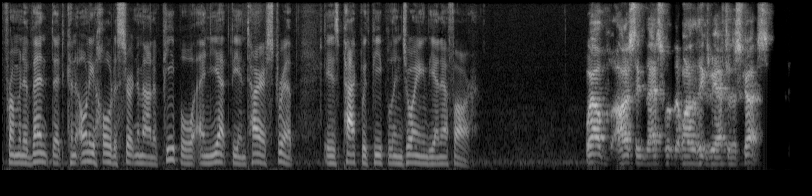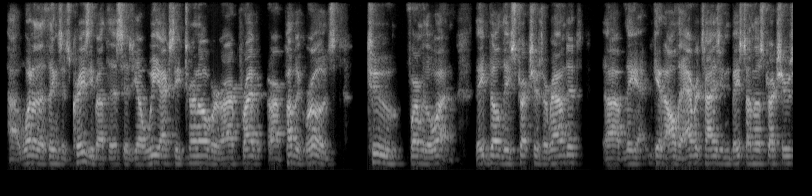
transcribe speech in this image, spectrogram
from an event that can only hold a certain amount of people, and yet the entire strip is packed with people enjoying the NFR? Well, honestly, that's one of the things we have to discuss. Uh, one of the things that's crazy about this is, you know, we actually turn over our private, our public roads to Formula One. They build these structures around it. Uh, they get all the advertising based on those structures.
